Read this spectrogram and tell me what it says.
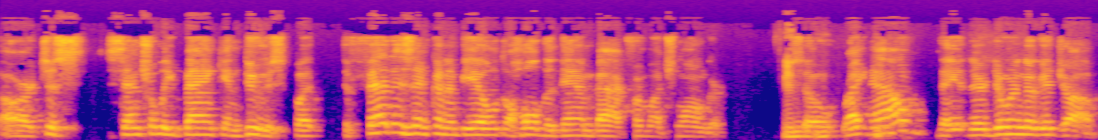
are just centrally bank induced, but the Fed isn't going to be able to hold the dam back for much longer. And so right now they, they're doing a good job.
